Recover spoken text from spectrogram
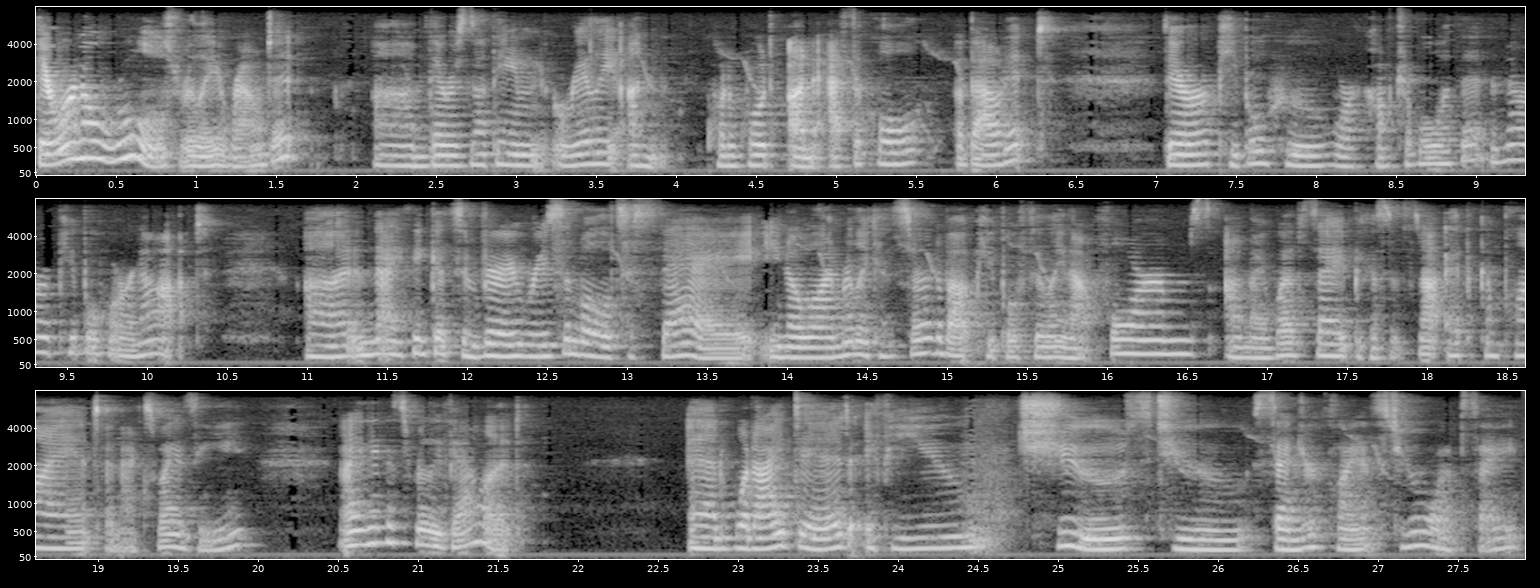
there were no rules really around it. Um, there was nothing really un, quote unquote unethical about it. There are people who were comfortable with it, and there are people who are not. Uh, and I think it's very reasonable to say, you know, well, I'm really concerned about people filling out forms on my website because it's not HIPAA compliant and XYZ. And I think it's really valid. And what I did, if you choose to send your clients to your website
